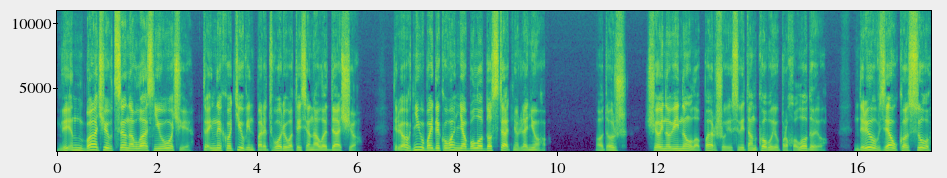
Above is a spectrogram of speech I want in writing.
Він бачив це на власні очі, та й не хотів він перетворюватися на ледащо. Трьох днів байдикування було достатньо для нього. Отож, щойно війнуло першою світанковою прохолодою, Дрю взяв косу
